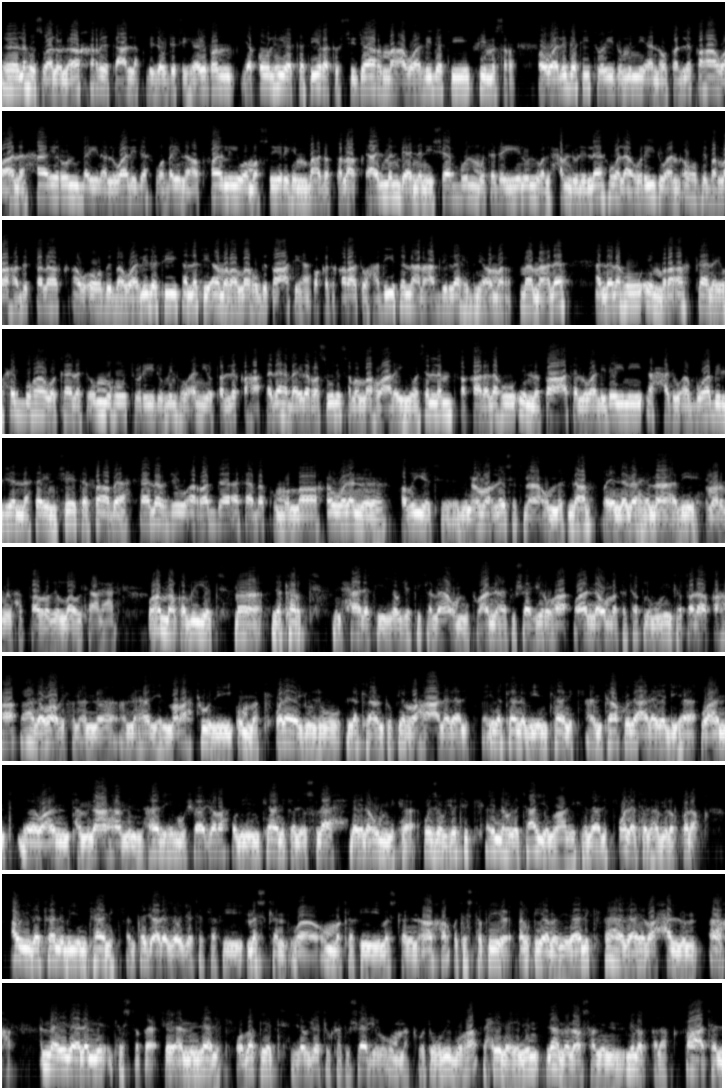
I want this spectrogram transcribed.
آه، له سؤال آخر يتعلق بزوجته أيضا. يقول هي كثيرة الشجار مع والدتي في مصر. ووالدتي تريد مني أن أطلقها وأنا حائر بين الوالدة وبين أطفالي ومصيرهم بعد الطلاق علما بأنني شاب متدين والحمد لله ولا أريد أن أغضب الله بالطلاق أو أغضب والدتي التي أمر الله بطاعتها وقد قرأت حديثا عن عبد الله بن عمر ما معناه؟ أن له امرأة كان يحبها وكانت أمه تريد منه أن يطلقها. فذهب إلى الرسول صلى الله عليه وسلم فقال له إن طاعة الوالدين أحد أبواب الجنة فإن شئت فأضعه فنرجو الرد أثابكم الله. أولا قضية ابن عمر ليست مع أمه. نعم. وإنما هي مع أبيه عمر بن الخطاب رضي الله تعالى عنه. وأما قضية ما ذكرت من حالة زوجتك مع أمك وأنها تشاجرها وأن أمك تطلب منك طلاقها فهذا واضح أن أن هذه المرأة تؤذي أمك ولا يجوز لك أن تقرها على ذلك. فإذا كان بإمكانك أن تأخذ على يدها وأن وأن تمنعها من هذه المشاجرة وبإمكانك الإصلاح بين أمك وزوجتك فإنه يتعين عليك ذلك ولا تذهب إلى الطلاق. أو إذا كان بإمكانك أن تجعل زوجتك في مسكن وأمك في مسكن آخر وتستطيع القيام بذلك فهذا أيضا حل آخر. أما إذا لم تستطع شيئا من ذلك وبقيت زوجتك تشاجر أمك وتغضبها فحينئذ لا مناص من من الطلاق طاعة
